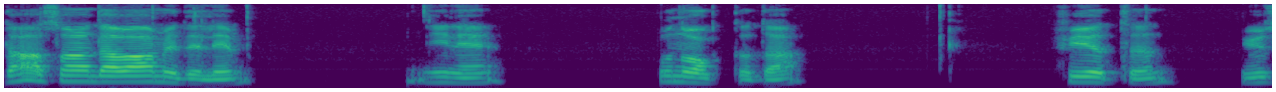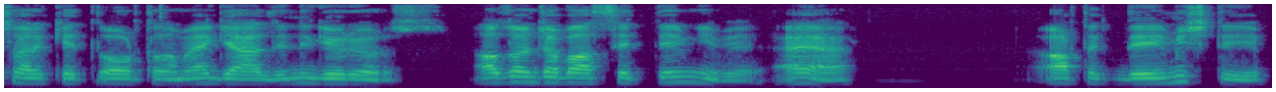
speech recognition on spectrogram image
Daha sonra devam edelim. Yine bu noktada fiyatın 100 hareketli ortalamaya geldiğini görüyoruz. Az önce bahsettiğim gibi eğer artık değmiş deyip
